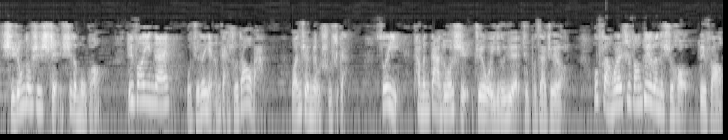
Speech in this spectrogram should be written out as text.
始终都是审视的目光。对方应该，我觉得也能感受到吧，完全没有舒适感。所以他们大多是追我一个月就不再追了。我反过来置防对问的时候，对方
